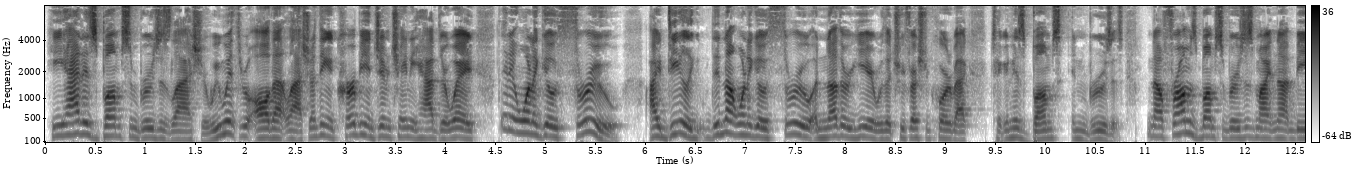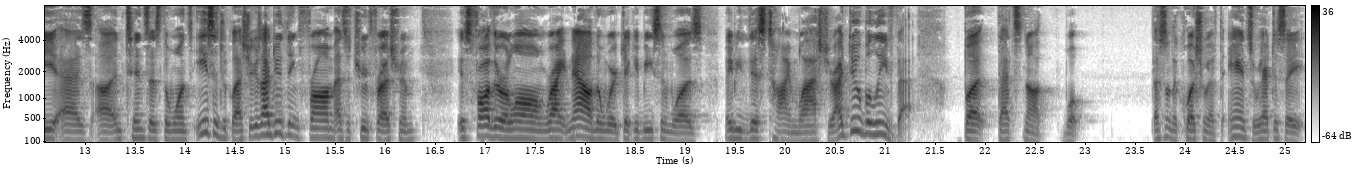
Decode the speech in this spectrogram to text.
He had his bumps and bruises last year. We went through all that last year. I think Kirby and Jim Chaney had their way, they didn't want to go through, ideally, did not want to go through another year with a true freshman quarterback taking his bumps and bruises. Now, Fromm's bumps and bruises might not be as uh, intense as the ones Eason took last year, because I do think Fromm, as a true freshman, is farther along right now than where Jacob Eason was maybe this time last year. I do believe that, but that's not what that's not the question we have to answer. We have to say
